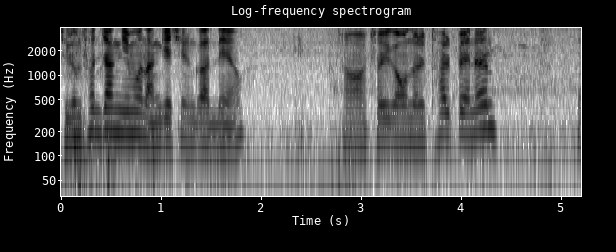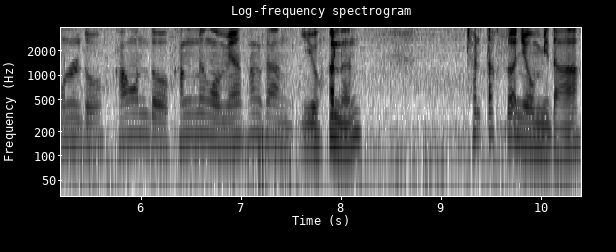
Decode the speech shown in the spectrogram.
지금 선장님은 안 계시는 것 같네요 어, 저희가 오늘 탈 배는 오늘도 강원도 강릉 오면 항상 이용하는 철딱선이 옵니다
